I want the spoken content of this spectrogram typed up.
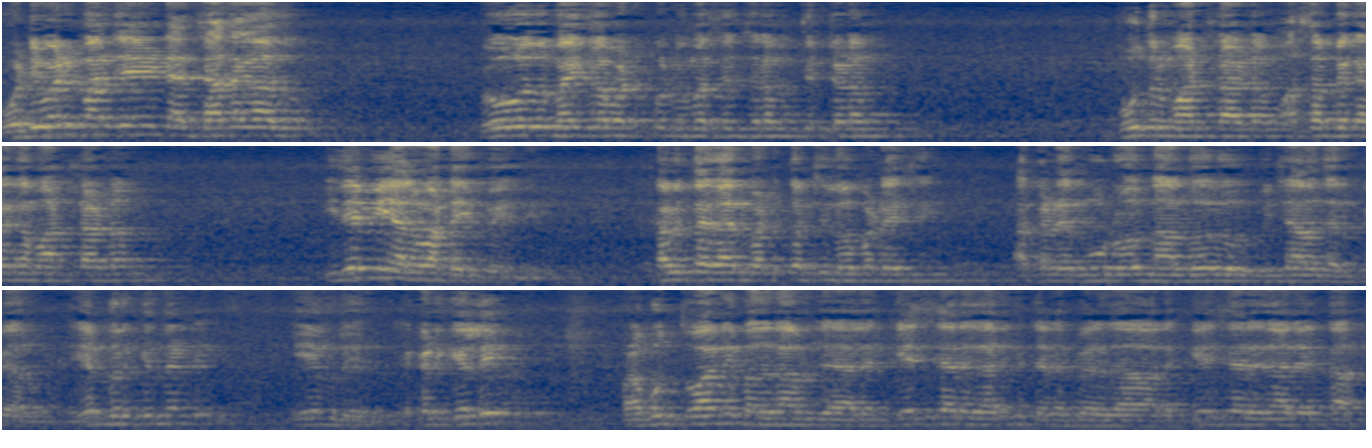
ఒడివడి పని చేయండి అది చేత కాదు. రోజు మైక్లో పట్టుకుని విమర్శించడం తిట్టడం బూతులు మాట్లాడడం అసభ్యకరంగా మాట్లాడడం. ఇదే మీ అలవాటు అయిపోయింది కవిత గారిని పట్టుకొచ్చి లోపటేసి అక్కడ మూడు రోజులు నాలుగు రోజులు విచారణ జరిపారు. ఏం దొరికిందండి? ఏం లేదు. ఎక్కడికి వెళ్ళి ప్రభుత్వాన్ని బదనాం చేయాలి. కేసీఆర్ గారికి జడపేరు కావాలి. కేసీఆర్ గారి యొక్క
